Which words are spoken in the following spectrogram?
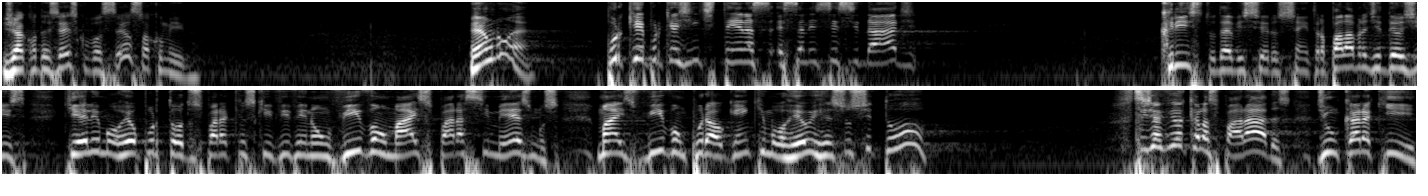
Já aconteceu isso com você ou só comigo? É ou não é? Por quê? Porque a gente tem essa necessidade. Cristo deve ser o centro. A palavra de Deus diz que ele morreu por todos, para que os que vivem não vivam mais para si mesmos, mas vivam por alguém que morreu e ressuscitou. Você já viu aquelas paradas de um cara que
